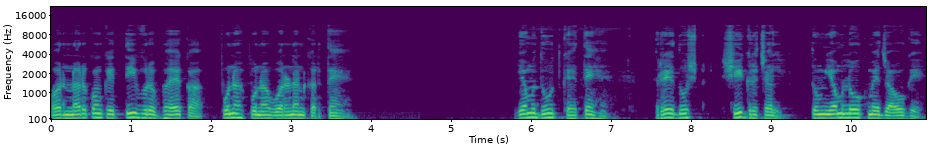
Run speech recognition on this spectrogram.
और नरकों के तीव्र भय का पुनः पुनः वर्णन करते हैं। यमदूत कहते हैं, रे दुष्ट, शीघ्र चल, तुम यमलोक में जाओगे।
